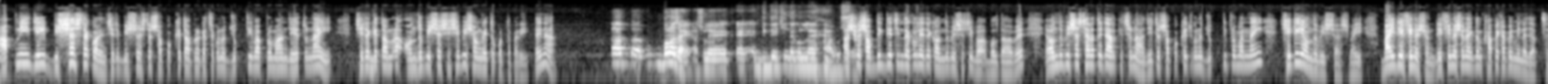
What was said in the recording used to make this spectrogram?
আপনি যেই বিশ্বাসটা করেন সেটি বিশ্বাসটার সপক্ষে তো আপনার কাছে কোন যুক্তি বা প্রমাণ যেহেতু নাই, সেটাকে তো আমরা অন্ধবিশ্বাস হিসেবেই সংজ্ঞায়িত করতে পারি, তাই না? বলা যায় আসলে একদিক দিয়ে চিন্তা করলে হ্যাঁ, আসলে সব দিক দিয়ে চিন্তা করলে এটাকে অন্ধবিশ্বাসই বলতে হবে। অন্ধবিশ্বাস ছাড়া তো এটা আর কিছু না। যেটার সপক্ষে কোন যুক্তি প্রমাণ নাই, সেটাই অন্ধবিশ্বাস ভাই। বাই ডেফিনিশন, ডেফিনিশন একদম খাপে, খাপে মিলে যাচ্ছে।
